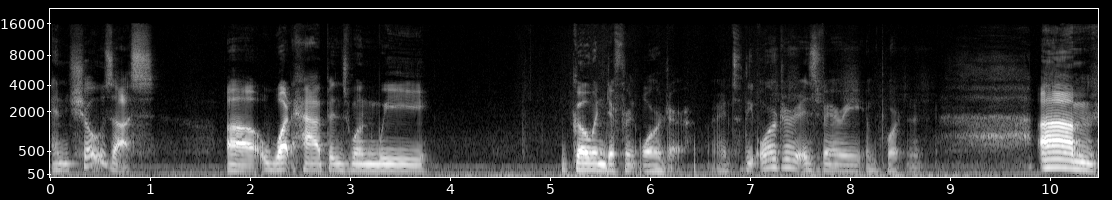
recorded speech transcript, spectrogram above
and shows us uh, what happens when we go in different order. Right? So the order is very important. Um,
